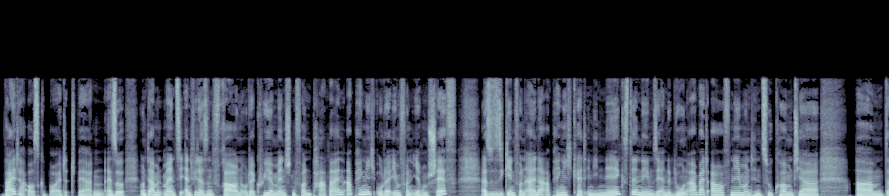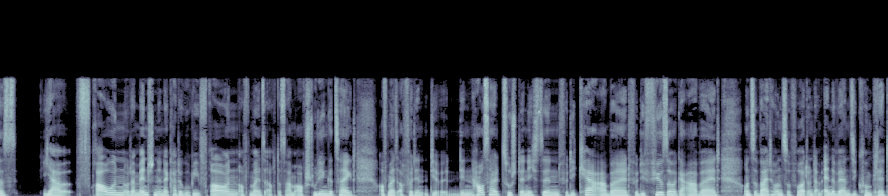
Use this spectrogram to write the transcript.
weiter ausgebeutet werden. Also, und damit meint sie, entweder sind Frauen oder queer Menschen von PartnerInnen abhängig oder eben von ihrem Chef. Also sie gehen von einer Abhängigkeit in die nächste, indem sie eine Lohnarbeit aufnehmen und hinzu kommt ja, ähm, dass ja Frauen oder Menschen in der Kategorie Frauen, oftmals auch, das haben auch Studien gezeigt, oftmals auch für den, den Haushalt zuständig sind, für die Care-Arbeit, für die Fürsorgearbeit und so weiter und so fort. Und am Ende werden sie komplett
